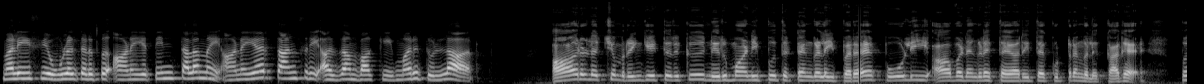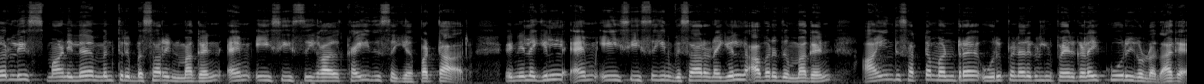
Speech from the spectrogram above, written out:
மலேசிய ஊழல் தடுப்பு ஆணையத்தின் தலைமை ஆணையர் தான்ஸ்ரீ அசாம் பாக்கி மறுத்துள்ளார். ஆறு லட்சம் ரிங்கேட்டிற்கு நிர்மாணிப்பு திட்டங்களை பெற போலி ஆவணங்களை தயாரித்த குற்றங்களுக்காக பெர்லிஸ் மாநில மின்திரு பசாரின் மகன் எம்இசிசியால் கைது செய்யப்பட்டார். இந்நிலையில் எம்இசிசியின் விசாரணையில் அவரது மகன் ஐந்து சட்டமன்ற உறுப்பினர்களின் பெயர்களை கூறியுள்ளதாக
